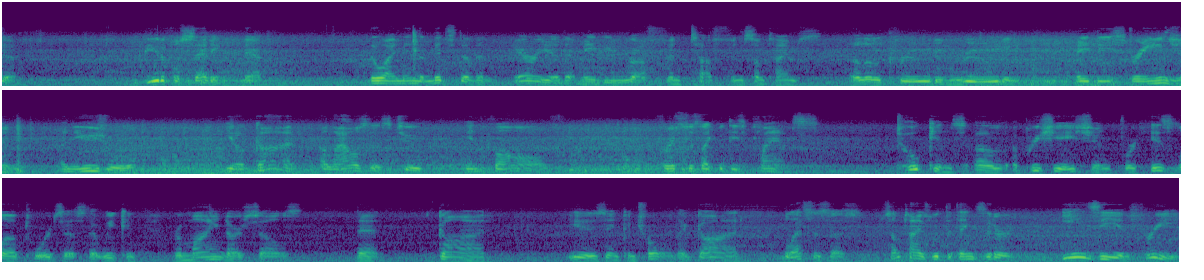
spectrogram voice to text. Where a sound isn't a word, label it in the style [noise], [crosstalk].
a beautiful setting that though I'm in the midst of an area that may be rough and tough and sometimes a little crude and rude and may be strange and unusual, you know, God allows us to involve, for instance, like with these plants, tokens of appreciation for His love towards us that we can remind ourselves that God is in control, that God blesses us. Sometimes with the things that are easy and free,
